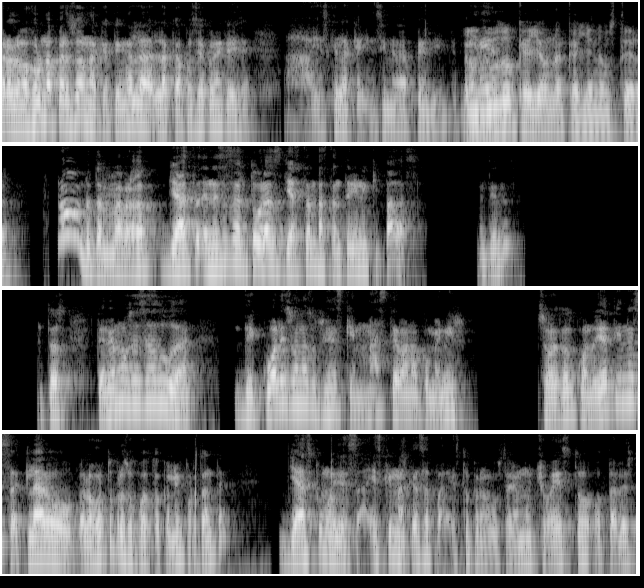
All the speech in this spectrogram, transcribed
Pero a lo mejor una persona que tenga la, la capacidad económica dice, ay, es que la Cayenne sí me da pendiente. Pero y dudo que haya una Cayenne austera. No, la verdad, ya en esas alturas ya están bastante bien equipadas. ¿Me entiendes? Entonces, tenemos esa duda de cuáles son las opciones que más te van a convenir. Sobre todo cuando ya tienes claro, a lo mejor tu presupuesto, que es lo importante, ya es como dices, es que me alcanza para esto, pero me gustaría mucho esto, o tal vez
